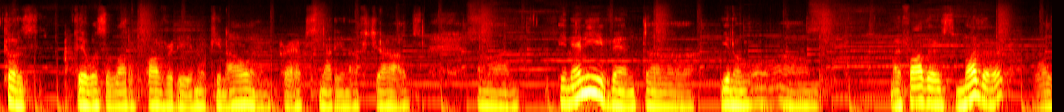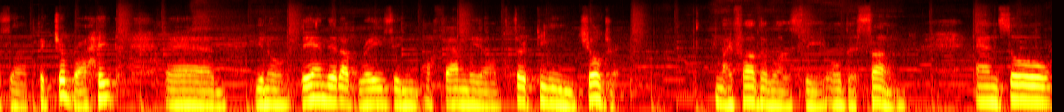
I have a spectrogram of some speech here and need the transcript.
Because um, there was a lot of poverty in Okinawa and perhaps not enough jobs. Um, in any event, uh, you know um, my father's mother was a picture bride, and you know they ended up raising a family of 13 children. My father was the oldest son, and so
